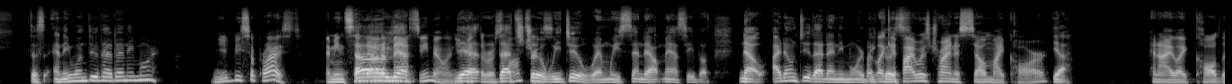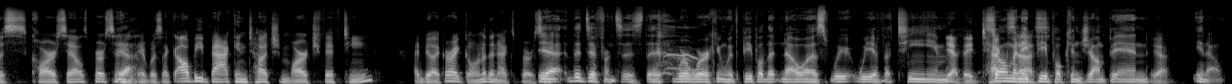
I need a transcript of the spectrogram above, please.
does anyone do that anymore you'd be surprised i mean send out Oh, a yeah. mass email and you yeah get the responses that's true we do when we send out mass emails no i don't do that anymore But because like if I was trying to sell my car, Yeah. and I like called this car salesperson, Yeah. it was like I'll be back in touch March fifteenth. I'd be like, all right, go on to the next person. Yeah, the difference is that we're working with people that know us. We we have a team. yeah, they text so many us. people can jump in. Yeah. You know,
